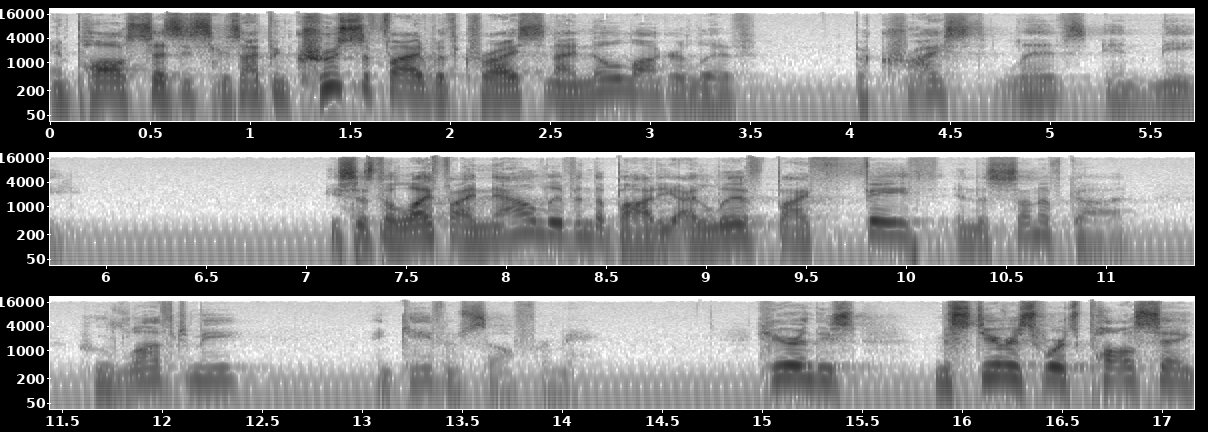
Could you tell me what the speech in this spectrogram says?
And Paul says this, he goes, I've been crucified with Christ, and I no longer live but Christ lives in me. He says, The life I now live in the body, I live by faith in the Son of God who loved me and gave himself for me. Here in these mysterious words, Paul's saying,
